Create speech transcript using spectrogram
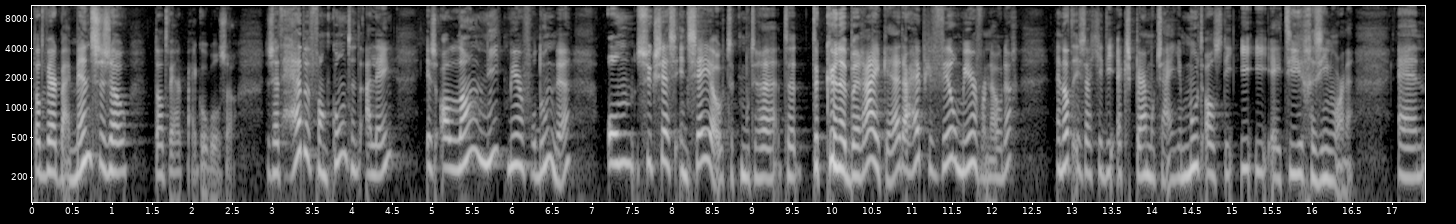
Dat werkt bij mensen zo, dat werkt bij Google zo. Dus het hebben van content alleen is al lang niet meer voldoende om succes in SEO te, moeten, te, te kunnen bereiken. Hè. Daar heb je veel meer voor nodig. En dat is dat je die expert moet zijn. Je moet als die EEAT gezien worden. En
